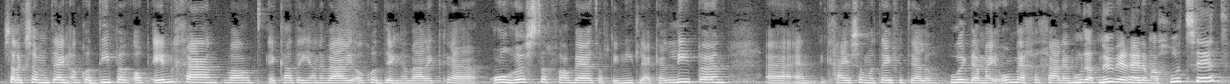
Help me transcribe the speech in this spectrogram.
Zal ik zo meteen ook wat dieper op ingaan. Want ik had in januari ook wat dingen waar ik uh, onrustig van werd of die niet lekker liepen. Uh, en ik ga je zo meteen vertellen hoe ik daarmee om ben gegaan en hoe dat nu weer helemaal goed zit.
